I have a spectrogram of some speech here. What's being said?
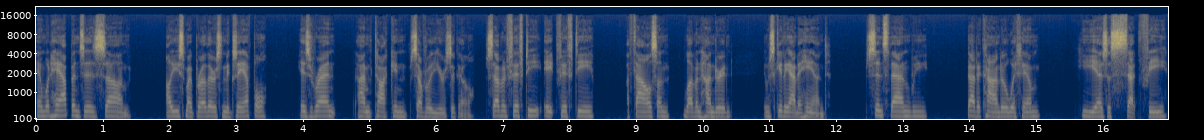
And what happens is, um, I'll use my brother as an example. His rent, I'm talking several years ago, 750, 850, 1000, 1100. It was getting out of hand. Since then, we got a condo with him. He has a set fee.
